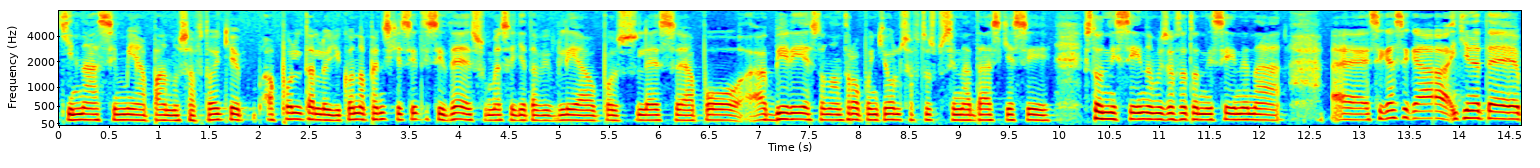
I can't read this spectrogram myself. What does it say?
κοινά σημεία πάνω σε αυτό και απόλυτα λογικό να παίρνεις και εσύ τις ιδέες σου μέσα για τα βιβλία όπως λες από εμπειρίες των ανθρώπων και όλους αυτούς που συναντάς και εσύ στο νησί. Νομίζω αυτό το νησί είναι ένα ε, σιγά σιγά γίνεται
